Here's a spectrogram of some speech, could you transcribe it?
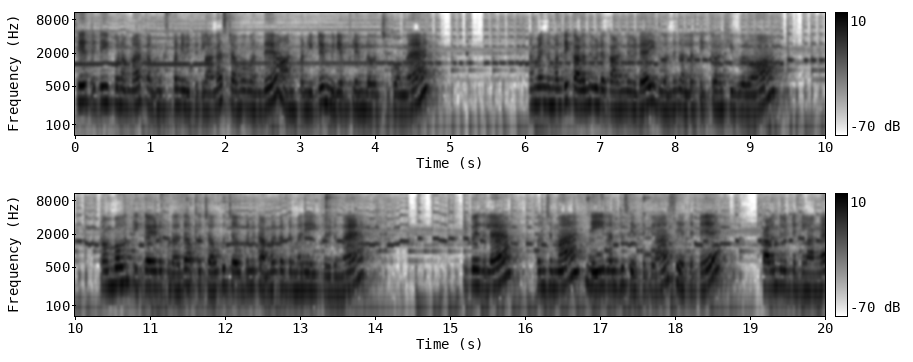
சேர்த்துட்டு இப்போ நம்ம மிக்ஸ் பண்ணி விட்டுக்கலாங்க. ஸ்டவ்வை வந்து ஆன் பண்ணிவிட்டு மீடியம் ஃப்ளேமில் வச்சுக்கோங்க. நம்ம இந்த மாதிரி கலந்து விட கலந்து விட இது வந்து நல்லா திக்காகி வரும். ரொம்பவும் திக்காகிடக்கூடாது அப்போ சவுக்கு சவுக்குன்னு கமர்கட்டு மாதிரி ஆகி போயிடுங்க. இப்போ இதில் கொஞ்சமாக நெய் வந்து சேர்த்துக்கலாம். சேர்த்துட்டு கலந்து விட்டுக்கலாங்க.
